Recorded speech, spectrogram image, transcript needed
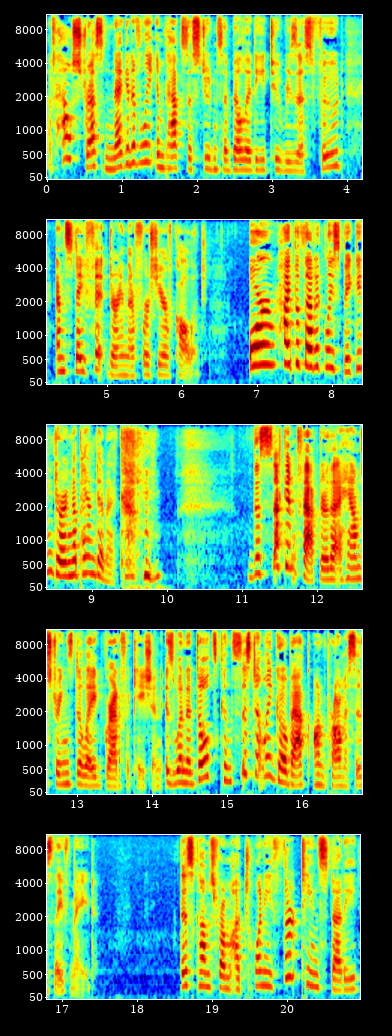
of how stress negatively impacts a student's ability to resist food and stay fit during their first year of college, or hypothetically speaking, during a pandemic. the second factor that hamstrings delayed gratification is when adults consistently go back on promises they've made. This comes from a 2013 study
